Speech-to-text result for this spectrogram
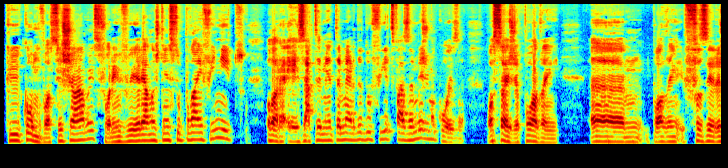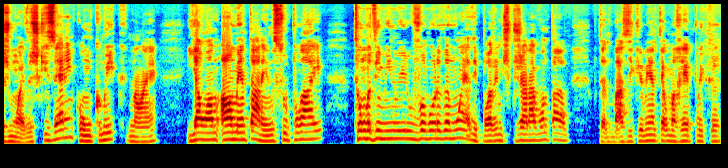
que, como vocês sabem, se forem ver, elas têm supply infinito. Ora, é exatamente a merda do Fiat, faz a mesma coisa. Ou seja, podem podem fazer as moedas que quiserem com um clique, não é? E ao, ao aumentarem o supply, estão a diminuir o valor da moeda e podem despejar à vontade. Portanto, basicamente é uma réplica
